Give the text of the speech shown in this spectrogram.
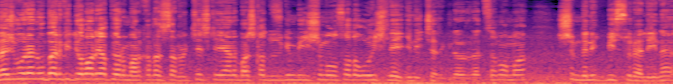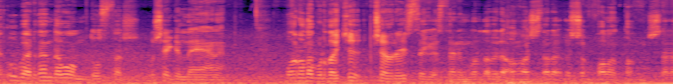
mecburen Uber videolar yapıyorum arkadaşlar. Keşke yani başka düzgün bir işim olsa da o işle ilgili içerikler üretsem ama şimdilik bir süreliğine Uber'den devam dostlar. Bu şekilde yani. Bu arada buradaki çevreyi size göstereyim. Burada böyle ağaçlara ışık falan takmışlar.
